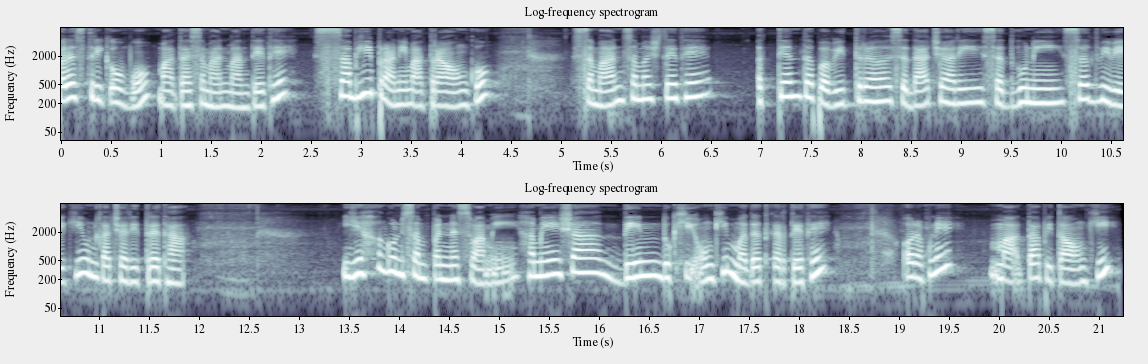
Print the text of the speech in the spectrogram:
परस्त्री को वो माता समान मानते थे। सभी प्राणी मात्राओं को समान समझते थे। अत्यंत पवित्र, सदाचारी, सद्गुणी, सद्विवेकी उनका चरित्र था। यह गुण संपन्न स्वामी हमेशा दीन दुखियों की मदद करते थे और अपने माता पिताओं की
